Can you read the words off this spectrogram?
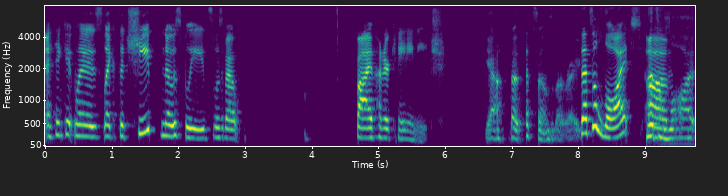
I think it was like the cheap nosebleeds was about 500 Canadian each. Yeah, that, that sounds about right. That's a lot. That's um, a lot.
